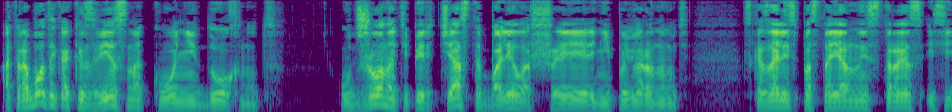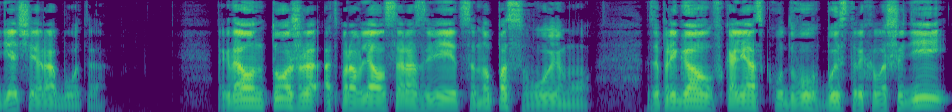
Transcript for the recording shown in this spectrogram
От работы, как известно, кони дохнут. У Джона теперь часто болела шея, не повернуть. Сказались постоянный стресс и сидячая работа. Тогда он тоже отправлялся развеяться, но по-своему. Запрягал в коляску двух быстрых лошадей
